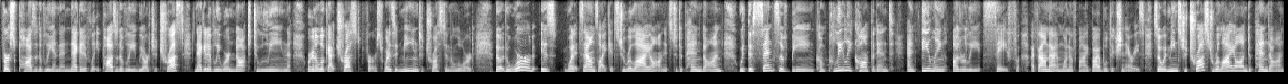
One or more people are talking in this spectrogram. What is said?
First positively and then negatively. Positively, we are to trust. Negatively, we're not to lean. We're going to look at trust first. What does it mean to trust in the Lord? The the word is what it sounds like. It's to rely on, it's to depend on, with the sense of being completely confident and feeling utterly safe. I found that in one of my Bible dictionaries. So it means to trust, rely on, depend on,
